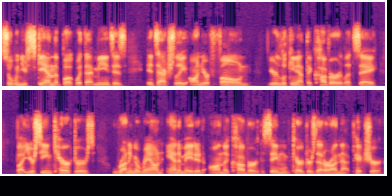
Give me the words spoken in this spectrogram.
So when you scan the book, what that means is it's actually on your phone. You're looking at the cover, let's say, but you're seeing characters running around animated on the cover, the same characters that are on that picture.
